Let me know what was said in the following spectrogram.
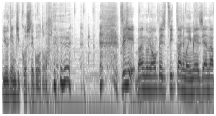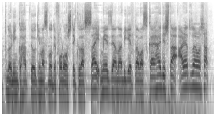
有言実行していこうと思って。ぜひ番組ホームページ Twitter にもイメージアンラップのリンク貼っておきますのでフォローしてください。イメージアンナビゲーターはスカイハイでした。ありがとうございました。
